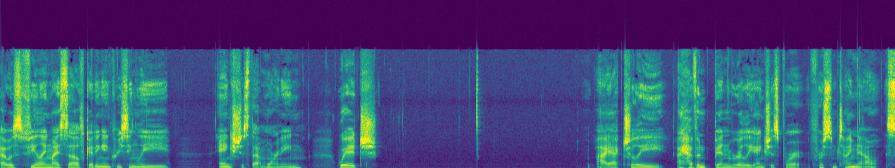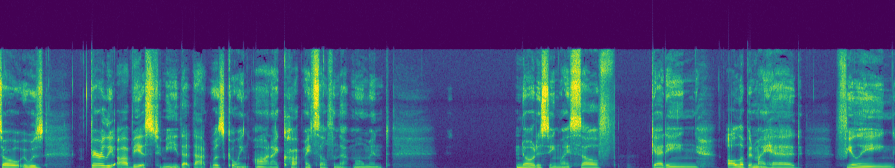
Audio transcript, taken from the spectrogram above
I was feeling myself getting increasingly anxious that morning, which I actually I haven't been really anxious for for some time now. So it was fairly obvious to me that that was going on. I caught myself in that moment noticing myself getting all up in my head, feeling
